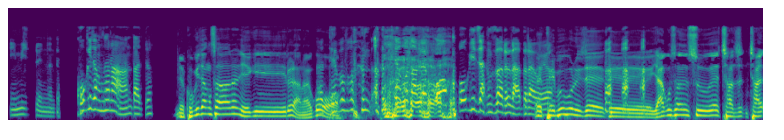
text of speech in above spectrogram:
이미지도 있는데. 고기 장사는 안 한다죠? 네, 고기 장사는 얘기를 안 하고 대부분, 대부분 꼭 고기 장사를 하더라고요. 네, 대부분 이제 그 야구 선수의 자, 자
